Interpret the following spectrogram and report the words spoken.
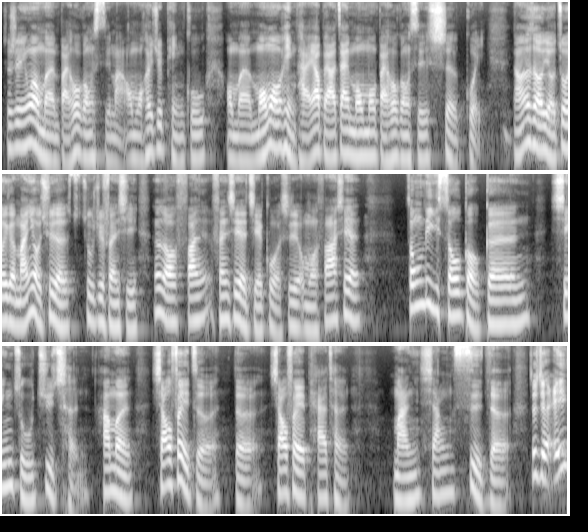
就是因为我们百货公司嘛，我们会去评估我们某某品牌要不要在某某百货公司设柜。然后那时候有做一个蛮有趣的数据分析，那时候分分析的结果是我们发现中立搜狗跟新竹巨城他们消费者的消费 pattern 蛮相似的，就觉得哎。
